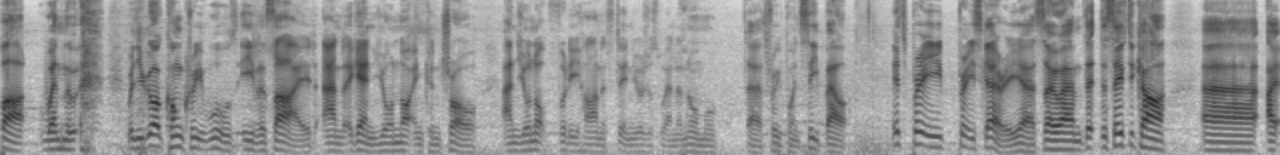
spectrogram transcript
But when the when you've got concrete walls either side, and again you're not in control, and you're not fully harnessed in, you're just wearing a normal uh, three-point seatbelt. It's pretty pretty scary, yeah. So um, the, the safety car. Uh, I,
